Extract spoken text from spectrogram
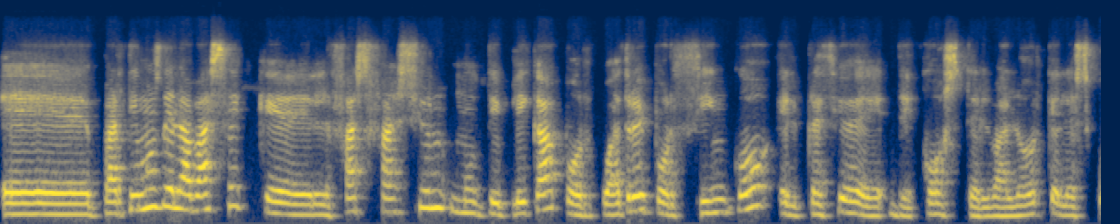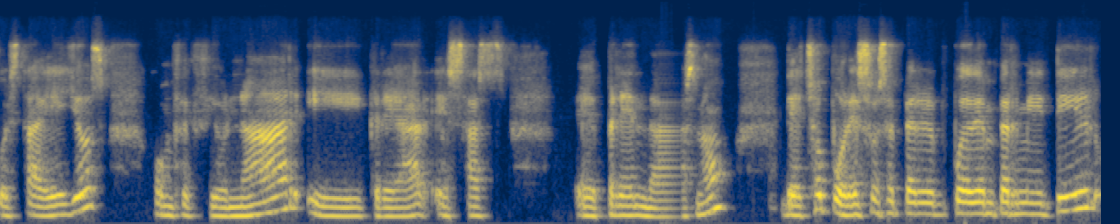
Eh, partimos de la base que el fast fashion multiplica por 4 y por 5 el precio de, coste, el valor que les cuesta a ellos confeccionar y crear esas eh, prendas. ¿no? De hecho, por eso se pueden permitir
